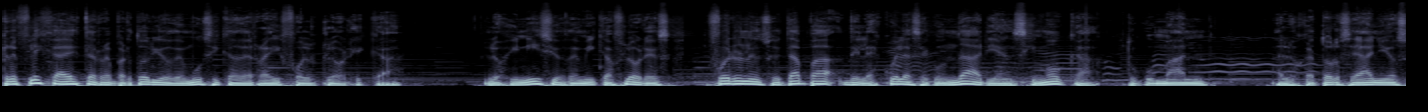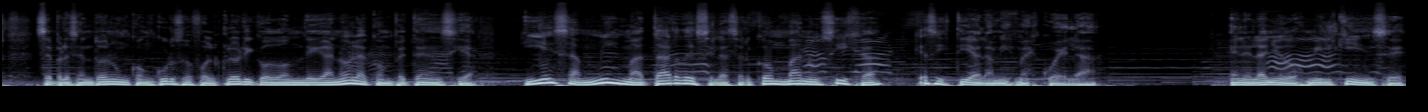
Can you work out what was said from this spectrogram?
refleja este repertorio de música de raíz folclórica. Los inicios de Mica Flores fueron en su etapa de la escuela secundaria en Simoca, Tucumán. A los 14 años se presentó en un concurso folclórico donde ganó la competencia y esa misma tarde se le acercó Manu Sija, que asistía a la misma escuela. En el año 2015,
